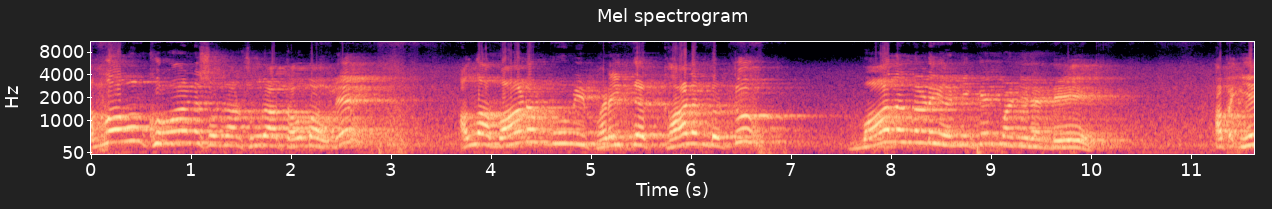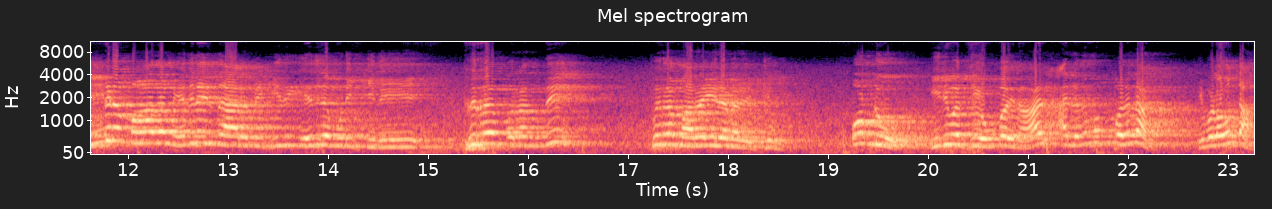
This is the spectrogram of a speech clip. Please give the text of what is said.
அல்லாவும் குர்வான்னு சொல்றான் சூரா தௌபாவிலே. அல்லாஹ் வானம் பூமி படைத்த காலம் தொட்டு மாதங்களுடைய எண்ணிக்கை பன்னிரண்டு. அப்ப எங்கட மாதம் எதிலிருந்து ஆரம்பிக்குது? எதில முடிக்குது? பிற பிறந்து பிற மறையிற வரைக்கும். ஒன்று இருபத்தி ஒன்பது நாள் அல்லது முப்பது நாள். இவ்வளவும் தான்.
